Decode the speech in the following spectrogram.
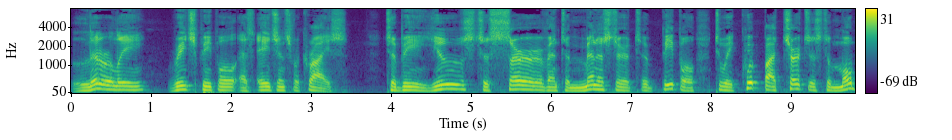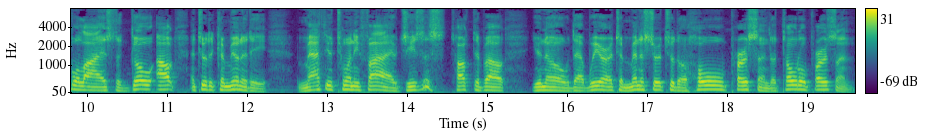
literally reach people as agents for Christ to be used to serve and to minister to people to equip our churches to mobilize to go out into the community Matthew 25 Jesus talked about you know that we are to minister to the whole person the total person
